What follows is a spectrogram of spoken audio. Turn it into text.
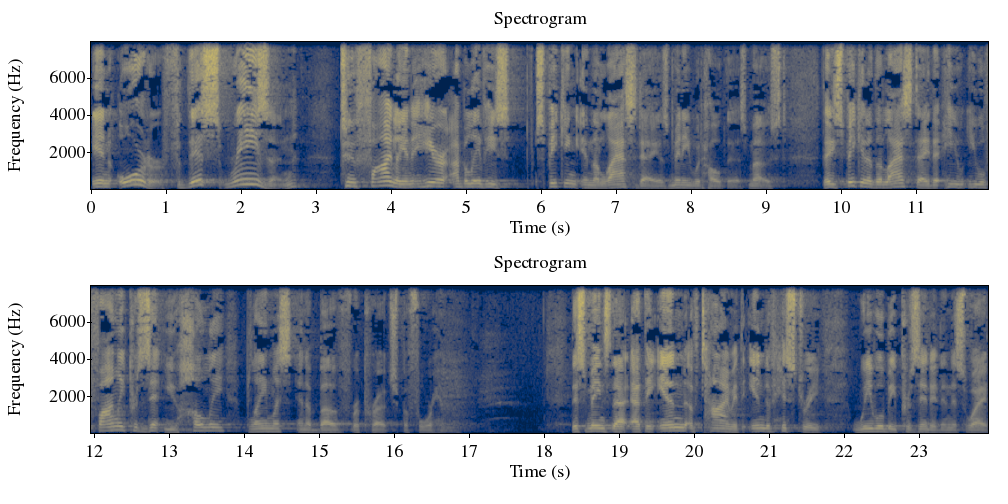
in order for this reason to finally, and here I believe he's speaking in the last day, as many would hold this, most, that he's speaking of the last day, that he, he will finally present you holy, blameless, and above reproach before him. This means that at the end of time, at the end of history, we will be presented in this way.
